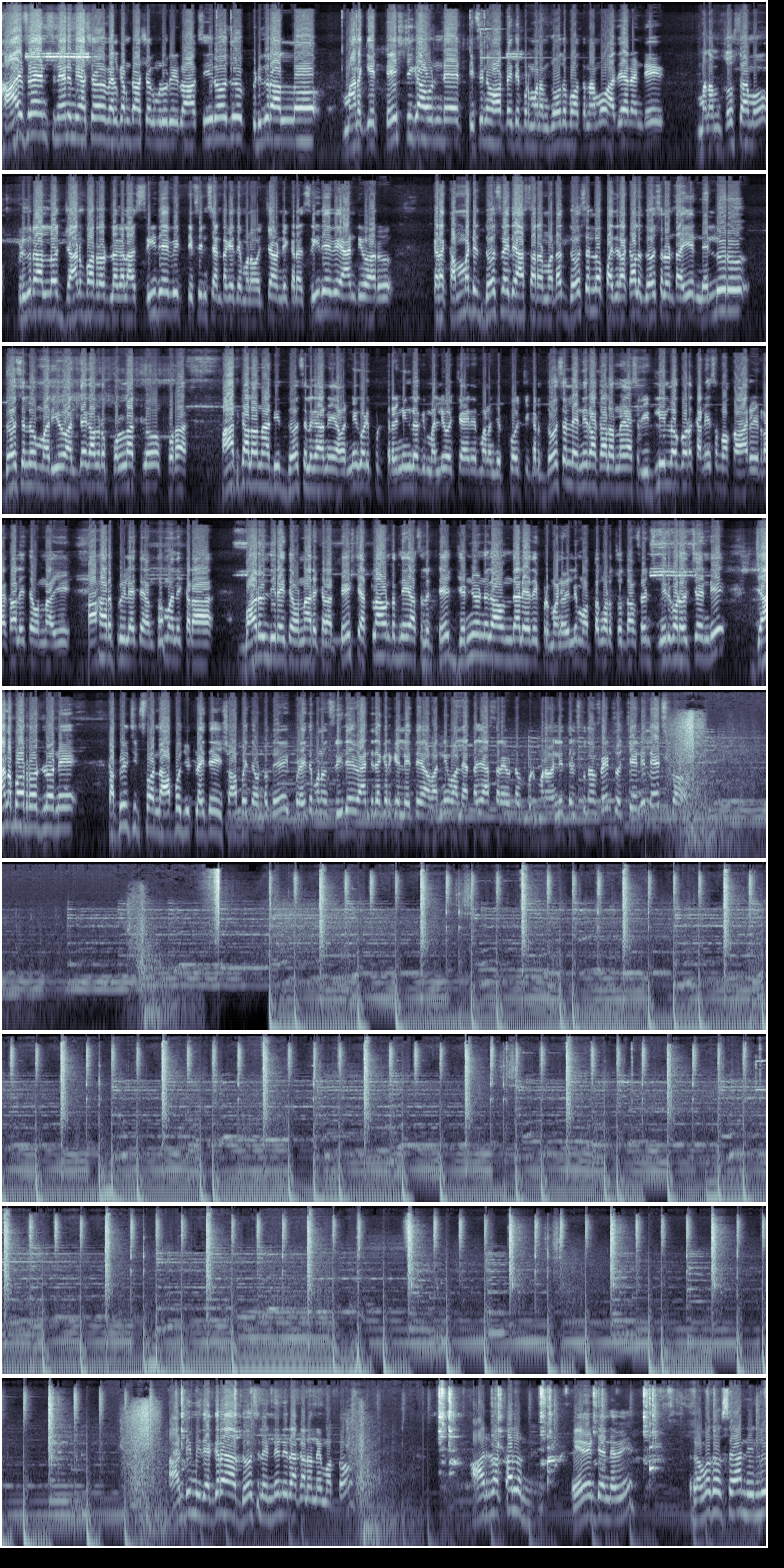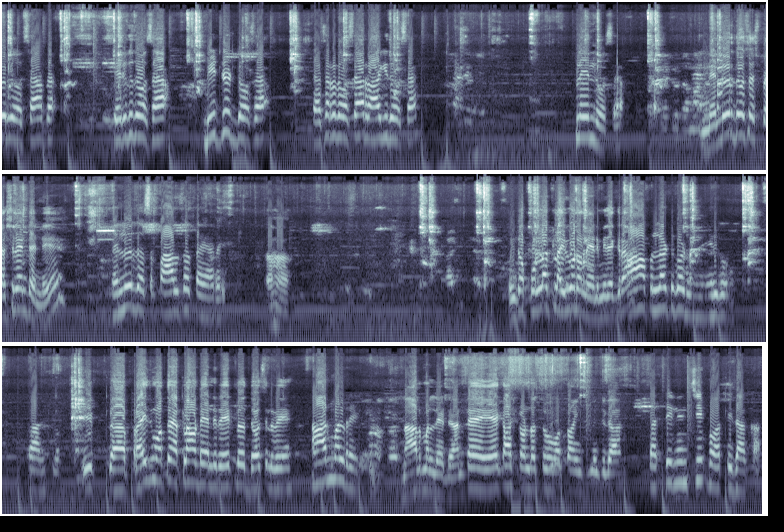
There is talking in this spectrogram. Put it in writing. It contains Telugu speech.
హాయ్ ఫ్రెండ్స్ నేను మీ Ashok. Welcome to Ashok Muluri blogs. ఈ రోజు పిడుగురాల్లో మనకి టేస్టీగా ఉండే టిఫిన్ హోటల్ అయితే ఇప్పుడు మనం చూడబోతున్నాము. అదేనండి మనం చూస్తాము పిడుగురాల్లో జాన్పాడ్ రోడ్లో గల శ్రీదేవి టిఫిన్ సెంటర్ అయితే మనం వచ్చామండి. ఇక్కడ శ్రీదేవి ఆంటీ వారు ఇక్కడ కమ్మటి దోశలు అయితే వేస్తారనమాట దోశల్లో పది రకాల దోశలు ఉంటాయి. నెల్లూరు దోశలు మరియు అంతేకాకుండా పుల్లట్లు పుర పాతకాలం నాటి దోశలు కానీ అవన్నీ కూడా ఇప్పుడు ట్రెండింగ్లోకి మళ్ళీ వచ్చాయని మనం చెప్పుకోవచ్చు. ఇక్కడ దోశలు ఎన్ని రకాలు ఉన్నాయి? అసలు ఇడ్లీలో కూడా కనీసం ఒక ఆరు ఏడు రకాలు అయితే ఉన్నాయి. ఆహార ప్రియులు అయితే ఎంతో మంది ఇక్కడ బారులు తీరైతే అయితే ఉన్నారు. ఇక్కడ టేస్ట్ ఎట్లా ఉంటుంది? అసలు టేస్ట్ జెన్యున్గా ఉందా లేదా? ఇప్పుడు మనం వెళ్ళి మొత్తం కూడా చూద్దాం ఫ్రెండ్స్ మీరు కూడా వచ్చేయండి. జానపాడు రోడ్లోనే కపిల్ చిట్స్ ఫండ్ ఆపోజిట్లో అయితే ఈ షాప్ అయితే ఉంటుంది. ఇప్పుడైతే మనం శ్రీదేవి ఆంటీ దగ్గరికి వెళ్ళి అయితే అవన్నీ వాళ్ళు ఎట్లా చేస్తారో ఇప్పుడు మనం వెళ్ళి తెలుసుకుందాం ఫ్రెండ్స్ వచ్చేయండి. లేట్స్ గో ఆంటీ మీ దగ్గర దోశలు ఎన్ని రకాలు ఉన్నాయి మొత్తం? ఆరు రకాలు ఉన్నాయి ఏంటి అండి అవి? రవ్వ దోశ నెల్లూరు దోశ పెరుగు దోశ బీట్రూట్ దోశ పెసర దోశ రాగి దోశ ప్లేన్ దోశ. నెల్లూరు దోశ స్పెషల్ ఏంటండి? నెల్లూరు దోశ పాలతో తయారై. ఇంకా పుల్లట్లు అవి కూడా ఉన్నాయండి మీ దగ్గర? ఆ పుల్లట్టు కూడా ఉంది ఇదిగో దాంట్లో. ఈ ప్రైస్ మొత్తం ఎట్లా ఉంటాయండి రేట్లు దోశలవి? Normal rate. Normal rate. అంటే ఏ కాస్ట్ ఉండొచ్చు మొత్తం ఇంచుమించుగా? థర్టీ నుంచి ఫార్టీ దాకా.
